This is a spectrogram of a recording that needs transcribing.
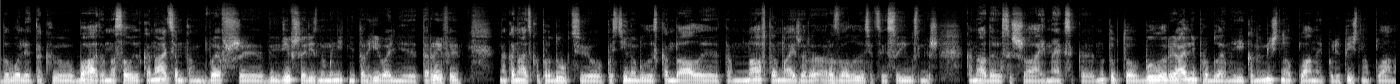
доволі так е, багато насолив канадцям, там ввевши, ввівши різноманітні торгівельні тарифи на канадську продукцію. Постійно були скандали. Там нафта майже розвалилася цей союз між Канадою, США і Мексикою. Ну тобто були реальні проблеми і економічного плану, і політичного плану,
